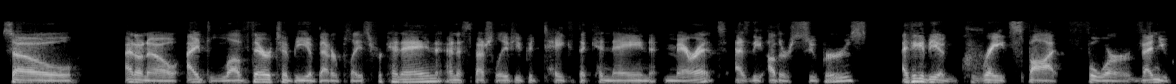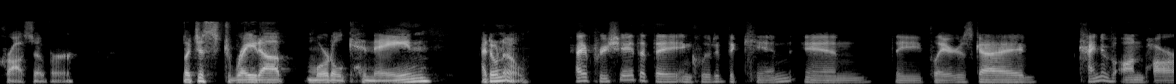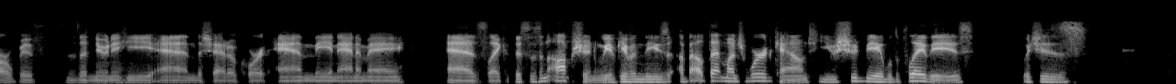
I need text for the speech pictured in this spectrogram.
So I don't know. I'd love there to be a better place for Kinain, and especially if you could take the Kinain merit as the other supers. I think it'd be a great spot for venue crossover. But just straight up Mortal Kinain, I don't know. I appreciate that they included the kin in the player's guide, kind of on par with the Nunnehi and the Shadow Court and the Inanimate as like this is an option. We've given these about that much word count. You should be able to play these, which is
